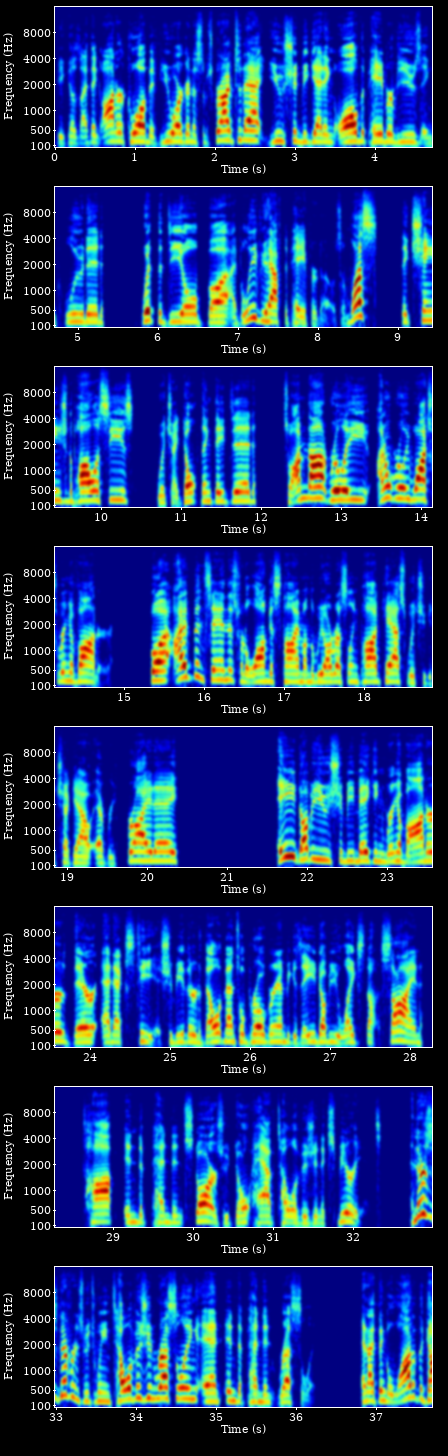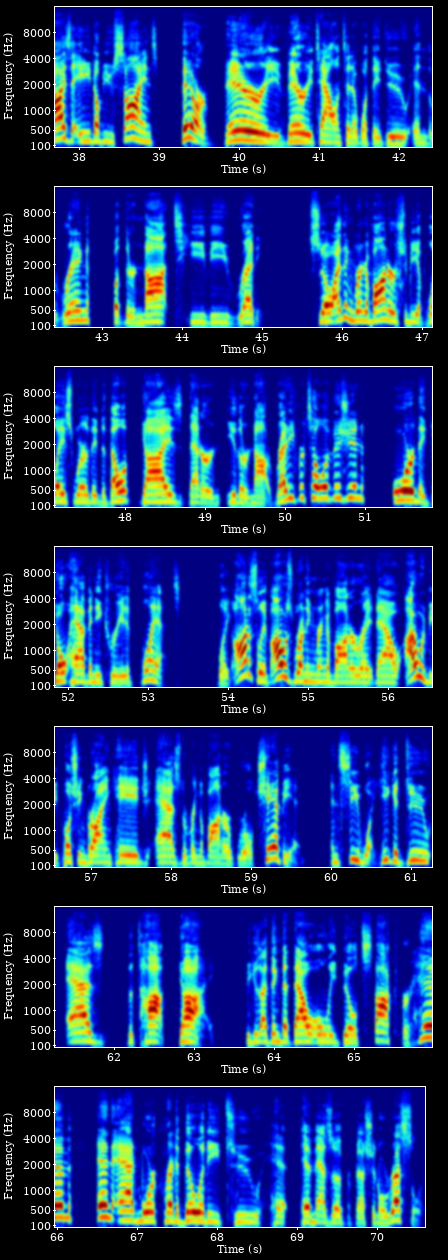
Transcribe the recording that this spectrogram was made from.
because I think Honor Club, if you are going to subscribe to that, you should be getting all the pay per views included with the deal. But I believe you have to pay for those unless they change the policies, which I don't think they did. So I'm not really, I don't really watch Ring of Honor. But I've been saying this for the longest time on the We Are Wrestling podcast, which you can check out every Friday. AEW should be making Ring of Honor their NXT. It should be their developmental program because AEW likes to sign top independent stars who don't have television experience. And there's a difference between television wrestling and independent wrestling. And I think a lot of the guys that AEW signs, they are very, very talented at what they do in the ring, but they're not TV ready. So I think Ring of Honor should be a place where they develop guys that are either not ready for television or they don't have any creative plans. Like, honestly, if I was running Ring of Honor right now, I would be pushing Brian Cage as the Ring of Honor World Champion and see what he could do as the top guy. Because I think that that will only build stock for him and add more credibility to him as a professional wrestler.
